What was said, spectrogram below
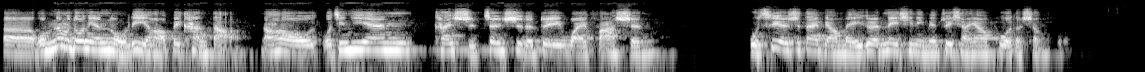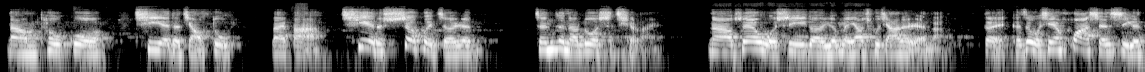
呃我们那么多年努力哈被看到，然后我今天开始正式的对外发声，五次元是代表每一个人内心里面最想要过的生活。那我们透过企业的角度来把企业的社会责任真正的落实起来。那虽然我是一个原本要出家的人了，对，可是我现在化身是一个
